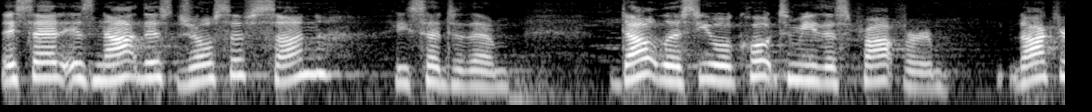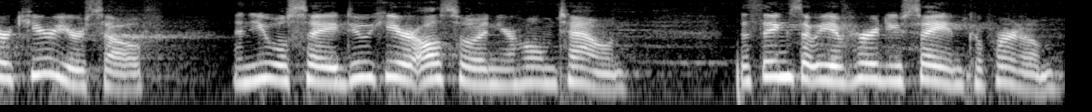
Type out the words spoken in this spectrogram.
They said, Is not this Joseph's son? He said to them, Doubtless you will quote to me this proverb Doctor, cure yourself. And you will say, Do here also in your hometown the things that we have heard you say in Capernaum.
